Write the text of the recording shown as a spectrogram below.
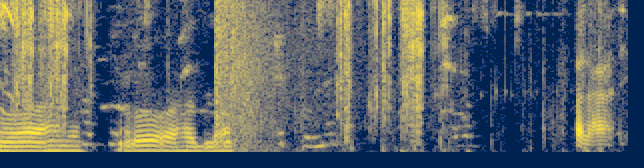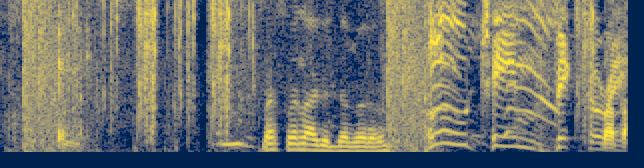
واحد روح بلا العادي. كمل. بس بلا قد بلو Blue team victory.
